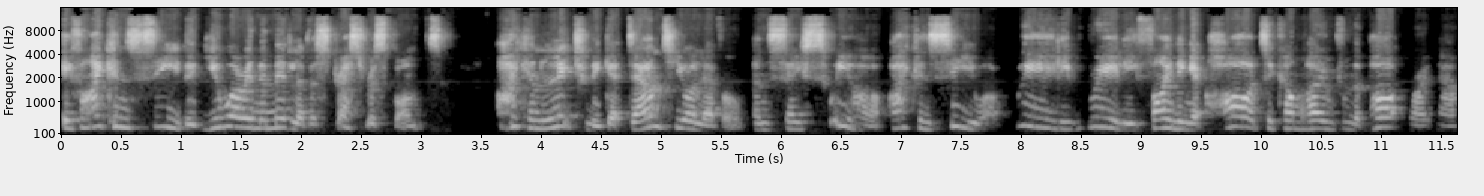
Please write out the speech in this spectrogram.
If I can see that you are in the middle of a stress response, I can literally get down to your level and say, sweetheart, I can see you are really, really finding it hard to come home from the park right now.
